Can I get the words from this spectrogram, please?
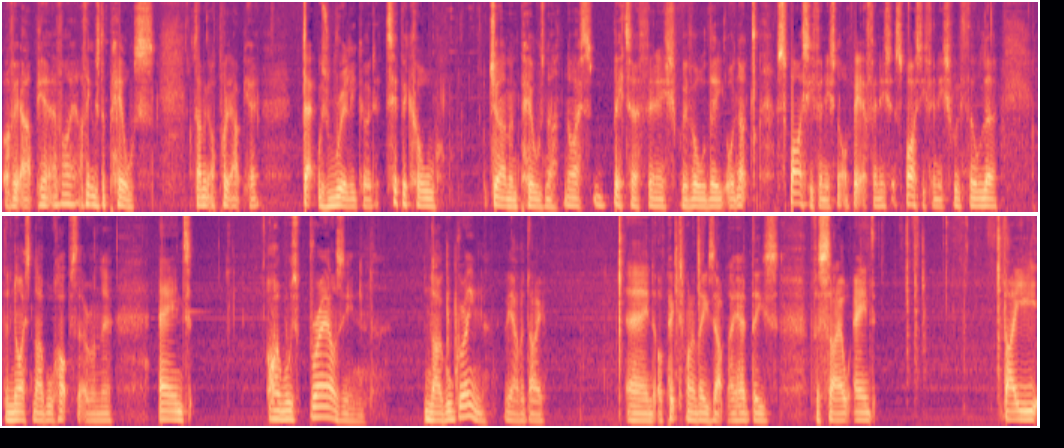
of, it up yet, have I? I think it was the Pils. I don't think I've put it up yet. That was really good. Typical German Pilsner. Nice bitter finish with all the, or not, spicy finish, not a bitter finish, a spicy finish with all the, the nice noble hops that are on there. And I was browsing Noble Green the other day and I picked one of these up. They had these for sale and they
